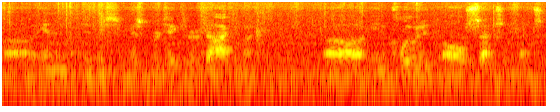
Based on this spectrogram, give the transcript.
uh, in, in this, this particular document, uh, included all sex offenses.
